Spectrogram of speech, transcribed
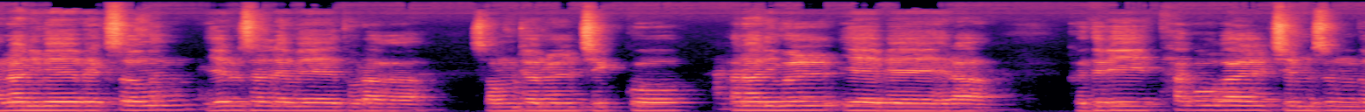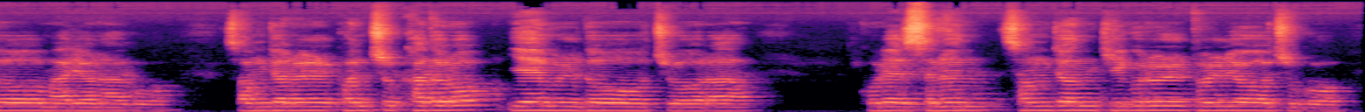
하나님의 백성은 예루살렘에 돌아가 성전을 짓고 하나님을 예배해라. 그들이 타고 갈 짐승도 마련하고 성전을 건축하도록 예물도 주어라. 고레스는 성전 기구를 돌려주고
